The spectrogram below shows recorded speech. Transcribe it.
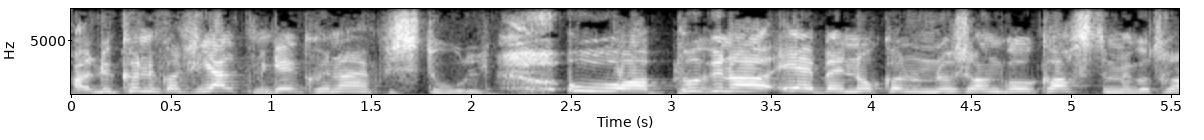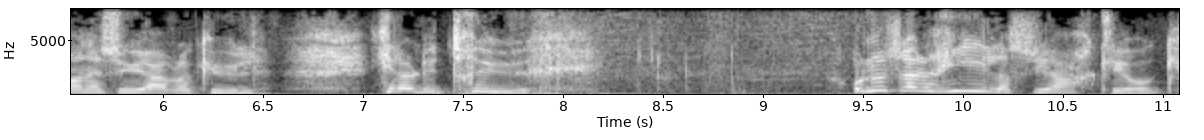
Ja, du kunne kanskje hjelpe meg. Jeg kunne ha en pistol. Å, på grunn av jeg ble knocka nå, så han går og kaster meg og tror han er så jævla kul. Hva er det du tror? Og nå skal han heale så jæklig òg.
